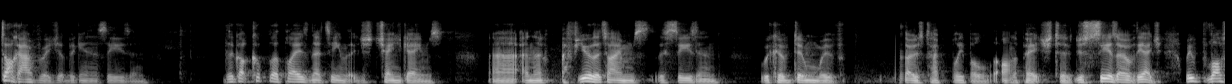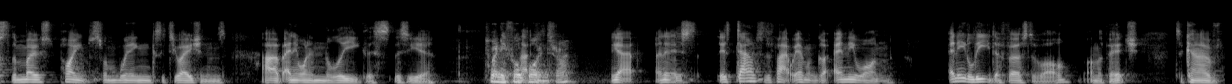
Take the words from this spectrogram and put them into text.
dog average at the beginning of the season. They've got a couple of players in their team that just change games, uh, and a, a few of the times this season we could have done with those type of people on the pitch to just see us over the edge. We've lost the most points from winning situations out of anyone in the league this this year. Twenty four That- points, right? Yeah, and it's it's down to the fact we haven't got anyone, any leader first of all on the pitch to kind of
